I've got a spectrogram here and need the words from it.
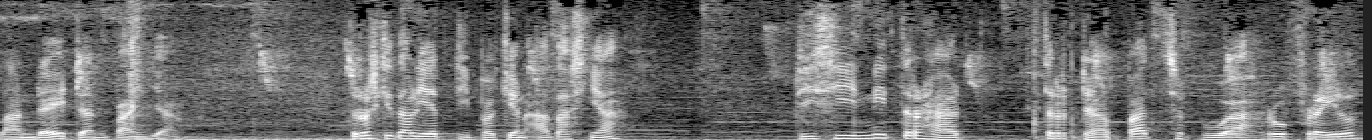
landai dan panjang. Terus kita lihat di bagian atasnya. Di sini terhad terdapat sebuah roof rail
